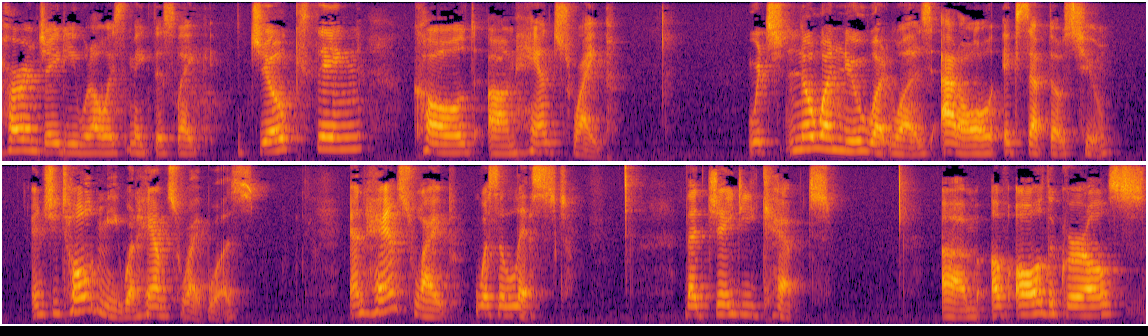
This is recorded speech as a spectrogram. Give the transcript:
her and JD would always make this like joke thing called um, hand swipe, which no one knew what was at all except those two. And she told me what hand swipe was. And hand swipe was a list that JD kept um, of all the girls,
